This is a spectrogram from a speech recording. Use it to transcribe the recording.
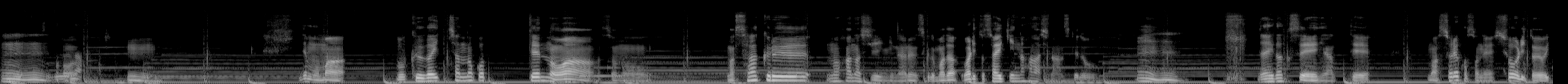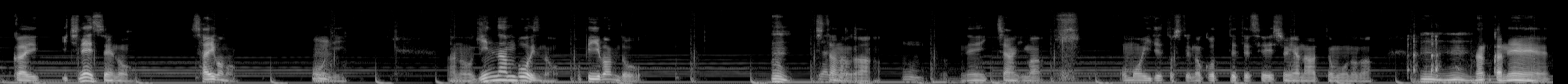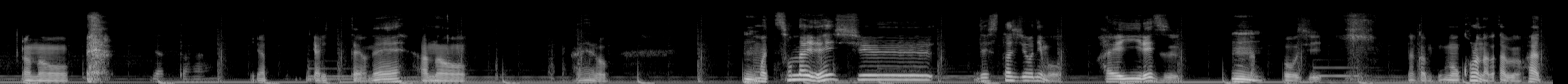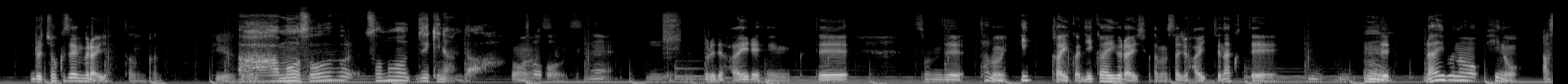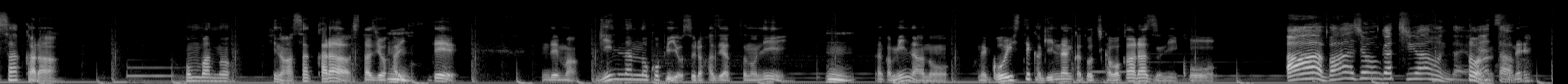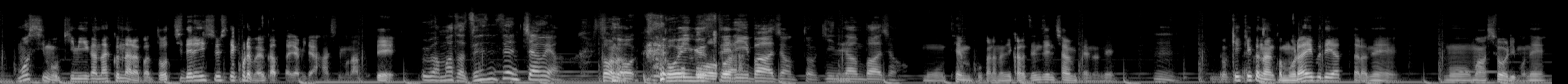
うんうん。うん。でもまあ、僕がいっちゃん残ってんのは、その、まあ、サークルの話になるんですけど、まだ割と最近の話なんですけど、うんうん。大学生になって、まあ、それこそね、勝利と一回、1年生の最後の方に、あの、銀杏ボーイズのコピーバンドをうん。したのが、うん。ね、いっちゃん今、思い出として残ってて青春やなって思うのが、うんうんなんかね、あの、やったな。やりたよね。あの、なんやろ、うんまそんなに練習でスタジオにも入れず、うん当時、なんかもうコロナが多分流行る直前ぐらいやったのかっていう。ああもうそうその時期なんだそうなんですね。うんそれで入れへんくて、そんで、多分1回か2回ぐらいしか多分スタジオ入ってなくて、うんうん。でライブの日の朝から、本番の日の朝からスタジオ入って、で、まあ、銀杏のコピーをするはずやったのに、うん。なんかみんなあの、ね、ゴイステか銀杏かどっちか分からずに、こう、ああバージョンが違うんだそうよね多なんですよね。分。もしも君がなくならば、どっちで練習してこればよかったやみたいな話にもなって、うわまだ全然ちゃうやん。そのゴーイングステディバージョンと銀杏バージョン。もうテンポから何から全然ちゃうみたいなね。うん。うん結局なんかもうライブでやったらね、もうまあ勝利もね、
